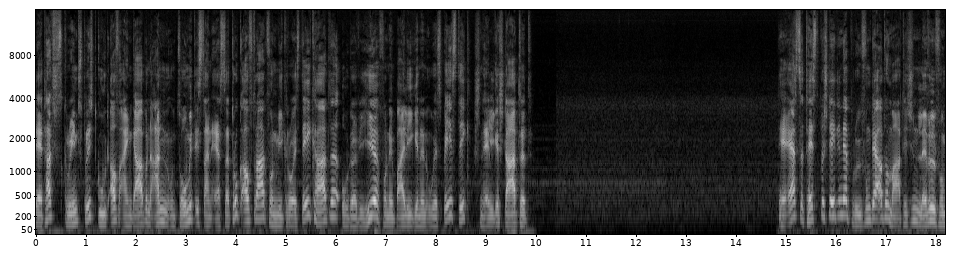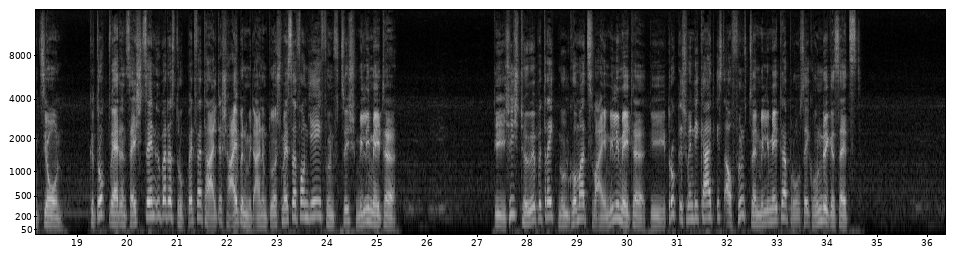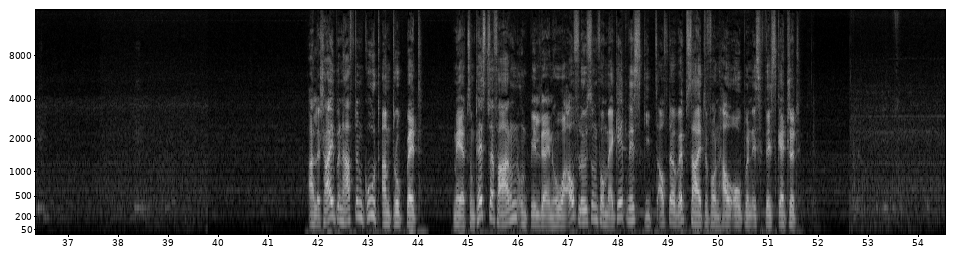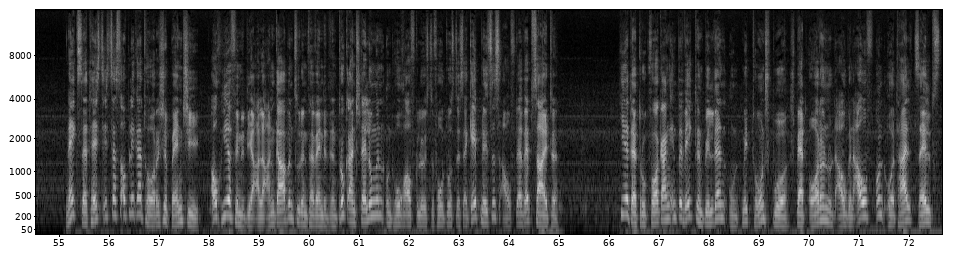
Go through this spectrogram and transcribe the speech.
Der Touchscreen spricht gut auf Eingaben an und somit ist ein erster Druckauftrag von MicroSD-Karte oder wie hier von dem beiliegenden USB-Stick schnell gestartet. Der erste Test besteht in der Prüfung der automatischen Level-Funktion. Gedruckt werden 16 über das Druckbett verteilte Scheiben mit einem Durchmesser von je 50mm. Die Schichthöhe beträgt 0,2mm, die Druckgeschwindigkeit ist auf 15mm pro Sekunde gesetzt. Alle Scheiben haften gut am Druckbett, Mehr zum Testverfahren und Bilder in hoher Auflösung vom Ergebnis gibt's auf der Webseite von How Open is this Gadget. Nächster Test ist das obligatorische Benchy, auch hier findet ihr alle Angaben zu den verwendeten Druckeinstellungen und hochaufgelöste Fotos des Ergebnisses auf der Webseite. Hier der Druckvorgang in bewegten Bildern und mit Tonspur, sperrt Ohren und Augen auf und urteilt selbst.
